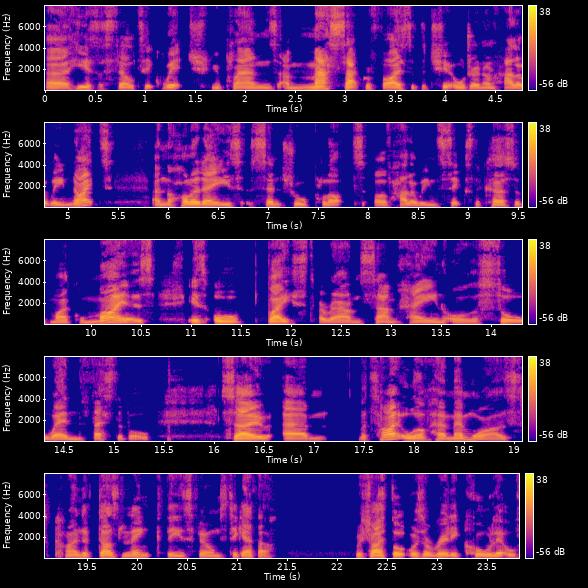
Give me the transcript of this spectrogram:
uh, he is a Celtic witch who plans a mass sacrifice of the children on Halloween night. And the holiday's central plot of Halloween 6, The Curse of Michael Myers, is all based around samhain or the Samhain Festival. So um, the title of her memoirs kind of does link these films together, which I thought was a really cool little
